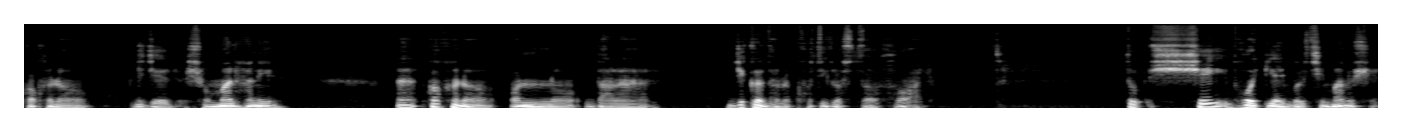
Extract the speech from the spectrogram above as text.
কখনো নিজের সম্মানহানির কখনো অন্য দ্বারা যে কোনো ধরনের ক্ষতিগ্রস্ত হওয়ার। তো সেই ভয়টি আমি বলছি মানুষের।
